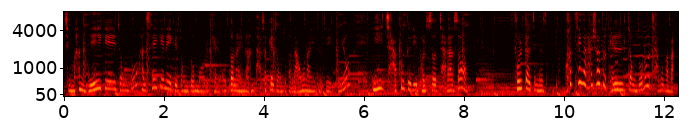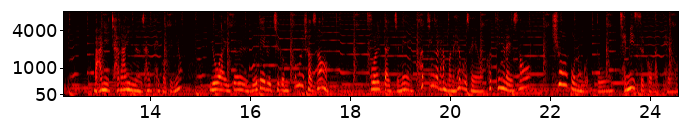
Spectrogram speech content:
지금 한 4개 정도, 한 3개, 4개 정도 뭐 이렇게 어떤 아이는 한 5개 정도가 나온 아이들도 있고요. 이 자구들이 벌써 자라서 9월달쯤에 커팅을 하셔도 될 정도로 자구가 마- 많이 자라 있는 상태거든요. 요 아이들 요대로 지금 품으셔서 9월달쯤에 커팅을 한번 해보세요. 커팅을 해서 키워보는 것도 재미있을 것 같아요.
